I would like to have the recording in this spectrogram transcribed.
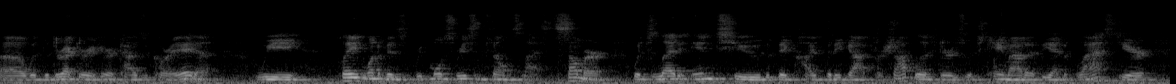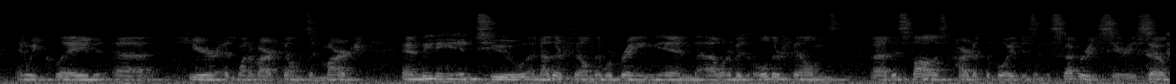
uh, with the director Hirokazu Koreeda. We played one of his re- most recent films last summer, which led into the big hype that he got for Shoplifters, which came out at the end of last year, and we played uh, here as one of our films in March, and leading into another film that we're bringing in, uh, one of his older films uh, this fall as part of the Voyages and Discoveries series. So,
